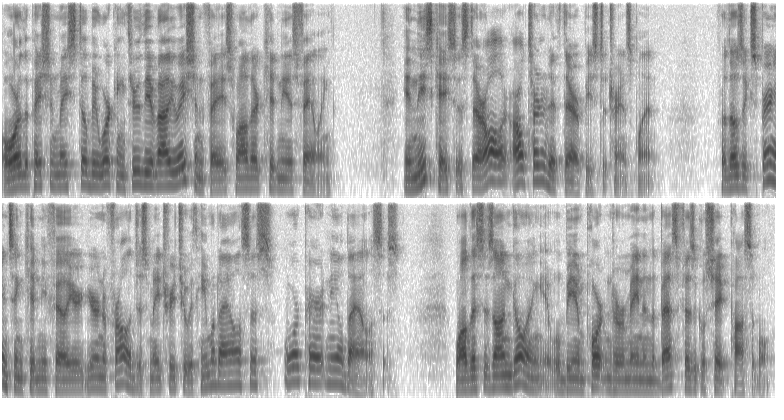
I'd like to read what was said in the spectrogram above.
or the patient may still be working through the evaluation phase while their kidney is failing. In these cases, there are alternative therapies to transplant. For those experiencing kidney failure, your nephrologist may treat you with hemodialysis or peritoneal dialysis. While this is ongoing, it will be important to remain in the best physical shape possible,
